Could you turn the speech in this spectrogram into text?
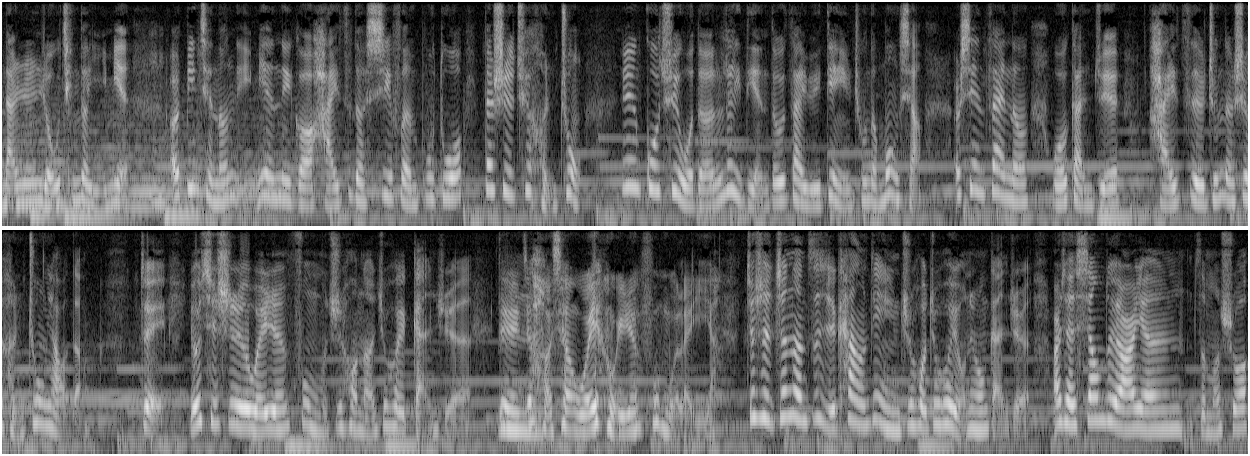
男人柔情的一面，而并且呢，里面那个孩子的戏份不多，但是却很重。因为过去我的泪点都在于电影中的梦想，而现在呢，我感觉孩子真的是很重要的。对，尤其是为人父母之后呢，就会感觉，对，就好像我也为人父母了一样。就是真的自己看了电影之后，就会有那种感觉，而且相对而言，怎么说，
